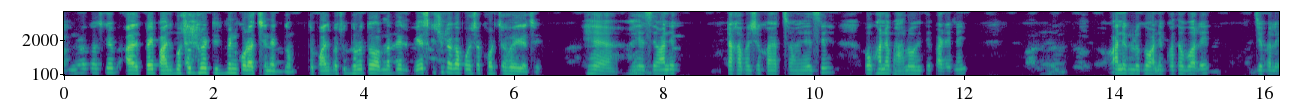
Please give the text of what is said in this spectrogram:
আপনারা তো আজকে প্রায় পাঁচ বছর ধরে ট্রিটমেন্ট করাচ্ছেন একদম। তো পাঁচ বছর ধরে তো আপনাদের বেশ কিছু টাকা পয়সা খরচা হয়ে গেছে। হ্যাঁ হয়েছে। অনেক টাকা পয়সা খরচা হয়েছে। ওখানে ভালো হইতে পারে নাই। অনেক লোকে অনেক কথা বলে যেখানে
